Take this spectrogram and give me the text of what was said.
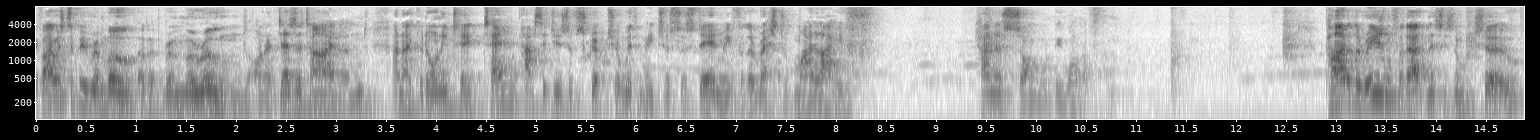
if I was to be uh, marooned on a desert island and I could only take 10 passages of scripture with me to sustain me for the rest of my life, Hannah's song would be one of them. Part of the reason for that, and this is number two,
